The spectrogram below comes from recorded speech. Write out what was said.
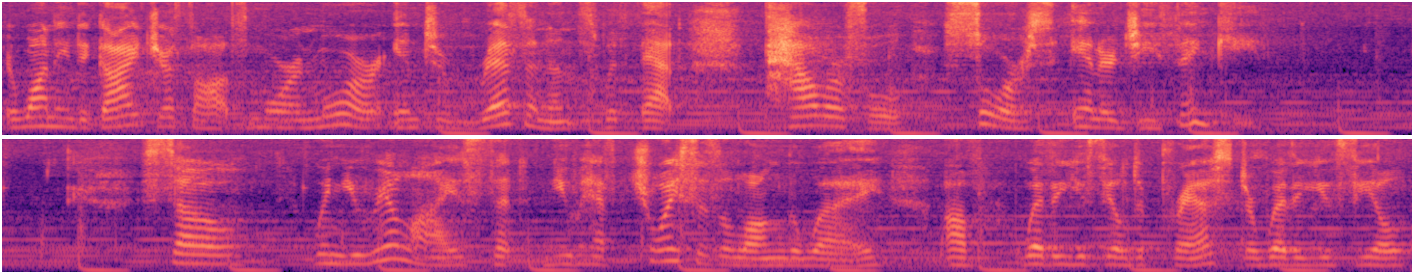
you're wanting to guide your thoughts more and more into resonance with that powerful source energy thinking. So when you realize that you have choices along the way of whether you feel depressed or whether you feel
